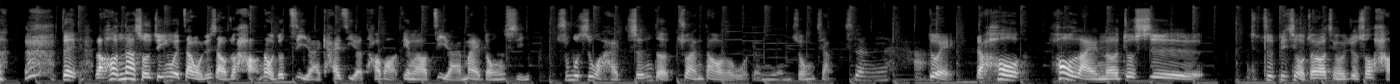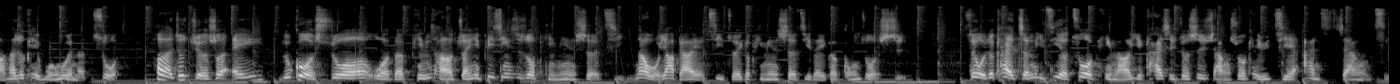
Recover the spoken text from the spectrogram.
对，然后那时候就因为这样，我就想说，好，那我就自己来开自己的淘宝店，然后自己来卖东西。殊不知，我还真的赚到了我的年终奖金。真好。对，然后。后来呢，就是就毕竟我赚到钱，我就说好，那就可以稳稳的做。后来就觉得说，哎，如果说我的平常的专业毕竟是做平面设计，那我要不要也自己做一个平面设计的一个工作室？所以我就开始整理自己的作品，然后也开始就是想说可以去接案子这样子。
